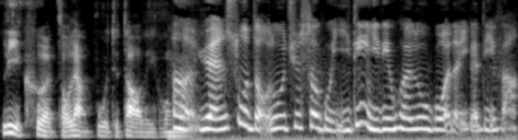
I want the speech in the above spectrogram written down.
立刻走两步就到了一个公园。嗯，元素走路去涩谷一定一定会路过的一个地方。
